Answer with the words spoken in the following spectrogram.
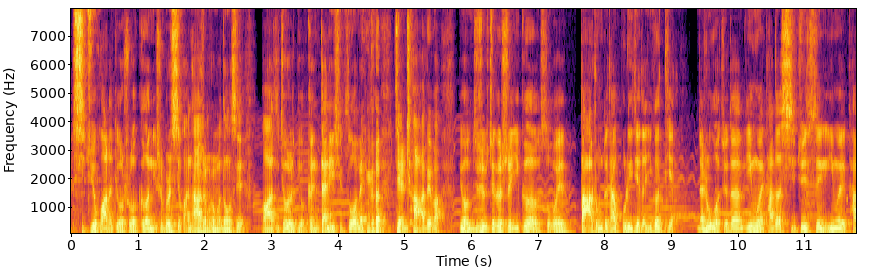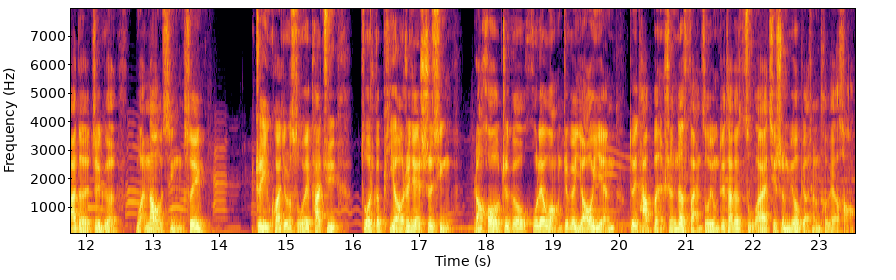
喜剧化的，就是说哥，你是不是喜欢他什么什么东西啊？就是有跟带你去做那个 检查，对吧？有，就是这个是一个所谓大众对他不理解的一个点。但是我觉得，因为他的喜剧性，因为他的这个玩闹性，所以这一块就是所谓他去做这个辟谣这件事情，然后这个互联网这个谣言对它本身的反作用，对它的阻碍，其实没有表现的特别好，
